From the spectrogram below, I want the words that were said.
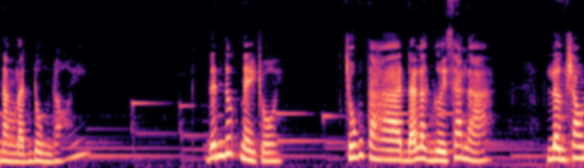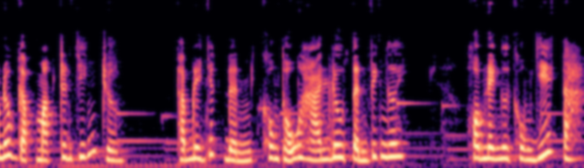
Nàng lạnh đùng nói. Đến nước này rồi, chúng ta đã là người xa lạ. Lần sau nếu gặp mặt trên chiến trường, thẩm đi nhất định không thủ hạ lưu tình với ngươi. Hôm nay ngươi không giết ta,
